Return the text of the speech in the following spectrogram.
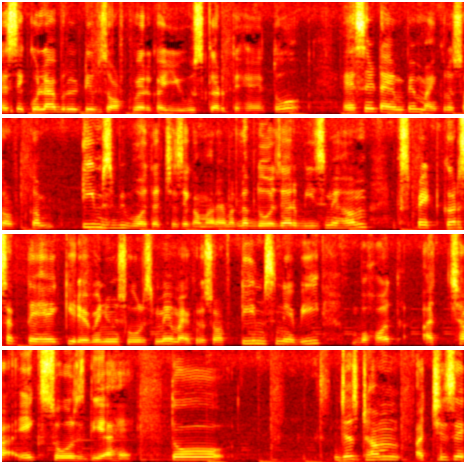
ऐसे कोलैबोरेटिव सॉफ्टवेयर का यूज़ करते हैं। तो ऐसे टाइम पे माइक्रोसॉफ्ट का टीम्स भी बहुत अच्छे से कमा रहा है। मतलब 2020 में हम एक्सपेक्ट कर सकते हैं कि रेवेन्यू सोर्स में माइक्रोसॉफ्ट टीम्स ने भी बहुत अच्छा एक सोर्स दिया है। तो जस्ट हम अच्छे से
